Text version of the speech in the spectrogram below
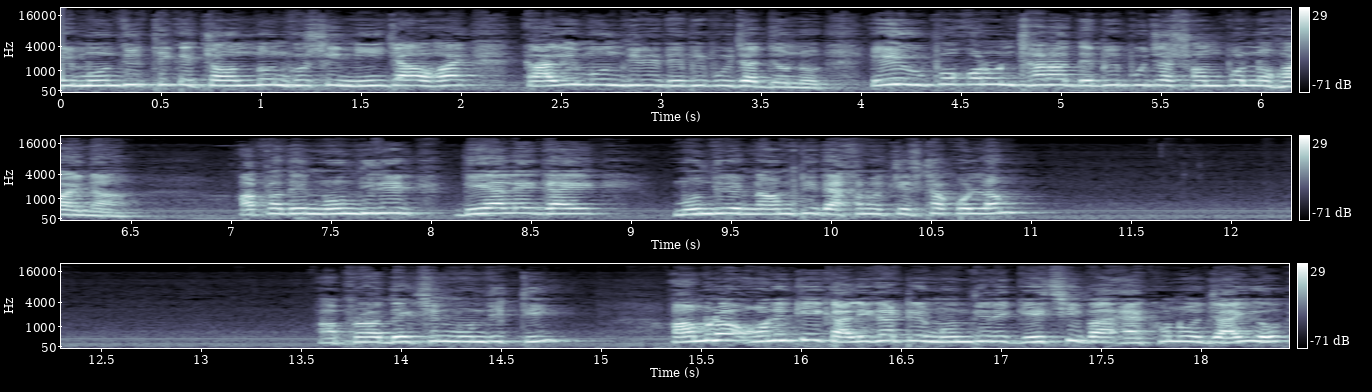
এই মন্দির থেকে চন্দন ঘষে নিয়ে যাওয়া হয় কালী মন্দিরে দেবী পূজার জন্য। এই উপকরণ ছাড়া দেবী পূজা সম্পন্ন হয় না। আপনাদের মন্দিরের দেয়ালে গায়ে মন্দিরের নামটি দেখানোর চেষ্টা করলাম। আপনারা দেখছেন মন্দিরটি। আমরা অনেকেই কালীঘাটের মন্দিরে গেছি বা এখনও যাইও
